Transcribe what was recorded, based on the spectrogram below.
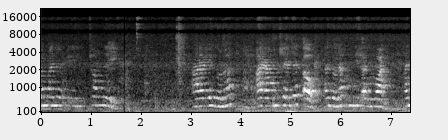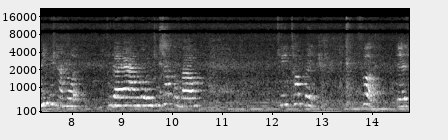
everyone, my name is Chong I gonna, I am 10 years old. I gonna meet everyone. I live in Hanoi. Today I am going to talk about three topics. First is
